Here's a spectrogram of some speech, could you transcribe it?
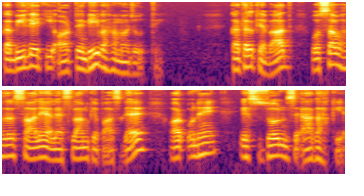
قبیلے کی عورتیں بھی وہاں موجود تھیں۔ قتل کے بعد وہ سب حضرت صالح علیہ السلام کے پاس گئے اور انہیں اس ظلم سے آگاہ کیا۔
